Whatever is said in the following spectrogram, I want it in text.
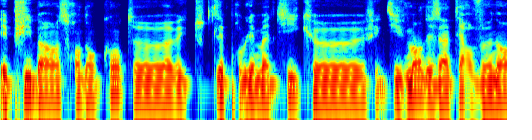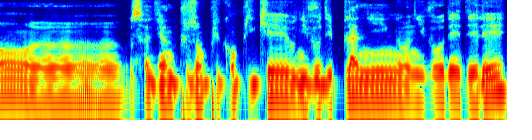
et puis, ben, en se rendant compte euh, avec toutes les problématiques, euh, effectivement, des intervenants, euh, ça devient de plus en plus compliqué au niveau des plannings, au niveau des délais,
